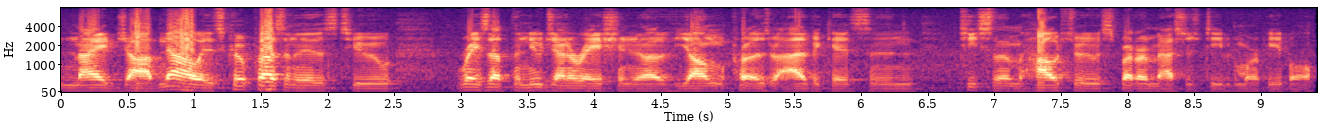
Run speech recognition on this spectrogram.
my job now as co-president is to raise up the new generation of young pro-Israel advocates and teach them how to spread our message to even more people.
